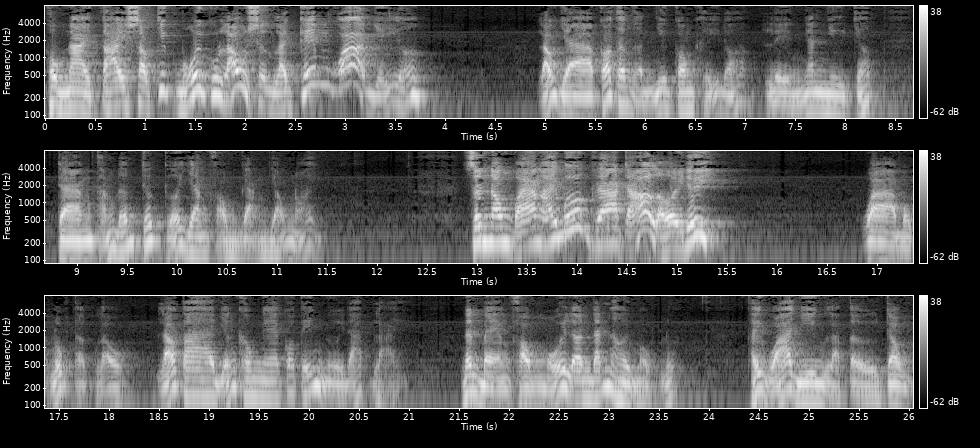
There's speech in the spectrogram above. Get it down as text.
Hôm nay tại sao chiếc mũi của lão sư lại kém quá vậy hả? Lão già có thân hình như con khỉ đó, liền nhanh như chớp, tràn thẳng đến trước cửa gian phòng gằn giọng nói. Xin ông bạn hãy bước ra trả lời đi. Qua một lúc thật lâu, lão ta vẫn không nghe có tiếng người đáp lại. Nên bèn phòng mũi lên đánh hơi một lúc. Thấy quả nhiên là từ trong,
